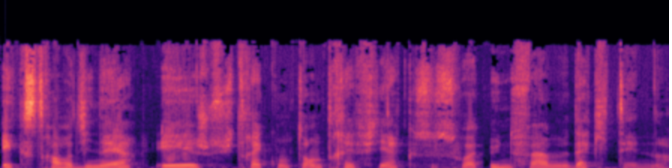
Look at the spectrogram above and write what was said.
extraordinaire et je suis très contente, très fière que ce soit une femme d'Aquitaine.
